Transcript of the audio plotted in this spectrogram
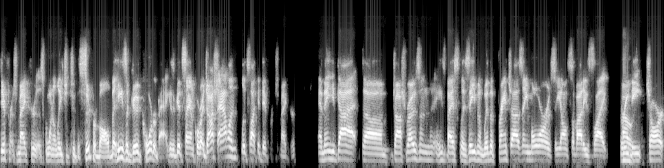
difference maker that's going to lead you to the Super Bowl, but he's a good quarterback. He's a good sound quarterback. Josh Allen looks like a difference maker. And then you've got um, Josh Rosen. He's basically is even with a franchise anymore? is he on somebody's like three oh, deep chart?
